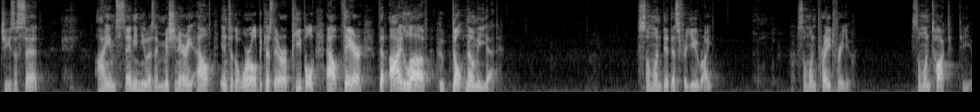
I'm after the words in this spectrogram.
Jesus said, I am sending you as a missionary out into the world because there are people out there that I love who don't know me yet. Someone did this for you, right? Someone prayed for you. Someone talked to you.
